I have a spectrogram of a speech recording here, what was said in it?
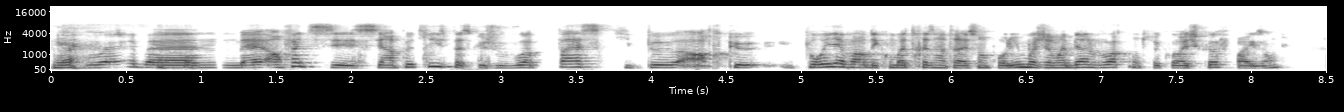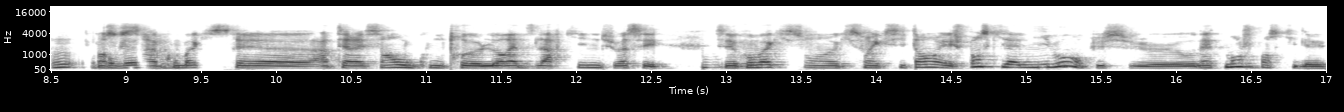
ouais, ben, ben, en fait, c'est un peu triste parce que je vois pas ce qu'il peut. Alors qu'il pourrait y avoir des combats très intéressants pour lui. Moi, j'aimerais bien le voir contre Koreshkov, par exemple. Mmh, je pense que c'est un combat qui serait euh, intéressant ou contre Lorenz Larkin. Tu vois, c'est des combats qui sont, qui sont excitants et je pense qu'il a le niveau en plus. honnêtement, je pense qu'il est.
